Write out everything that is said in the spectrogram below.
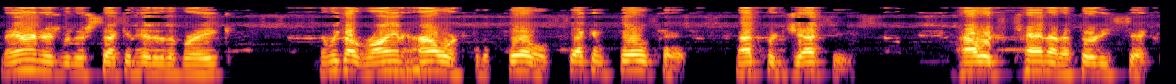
Mariners with their second hit of the break. Then we got Ryan Howard for the Phils, second Phils hit. That's for Jesse. Howard's 10 out of 36.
